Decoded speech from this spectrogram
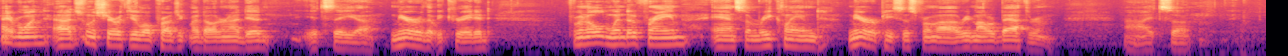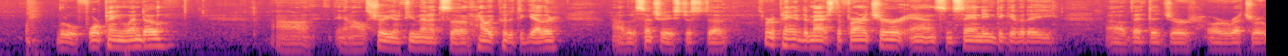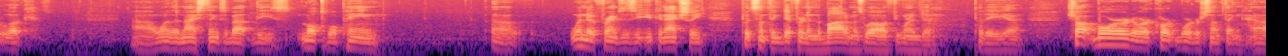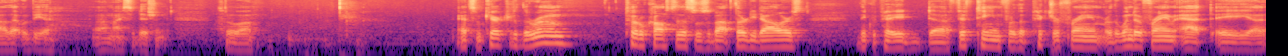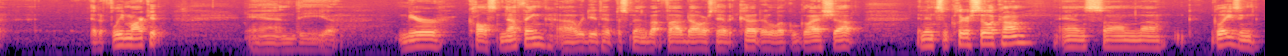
Hi everyone, I uh, just want to share with you a little project my daughter and I did. It's a uh, mirror that we created from an old window frame and some reclaimed mirror pieces from a remodeled bathroom. Uh, it's a little four pane window uh, and I'll show you in a few minutes uh, how we put it together. Uh, but essentially it's just sort of painted to match the furniture and some sanding to give it a vintage or, or retro look. one of the nice things about these multiple pane uh, window frames is that you can actually put something different in the bottom as well. If you wanted to put a uh, chalkboard or a corkboard or something uh, that would be a, a, nice addition. So uh, add some character to the room. Total cost of this was about $30 I think we paid uh, 15 for the picture frame or the window frame at a uh, at a flea market. And the mirror cost nothing. We did have to spend about five dollars to have it cut at a local glass shop and then some clear silicone and some uh, glazing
